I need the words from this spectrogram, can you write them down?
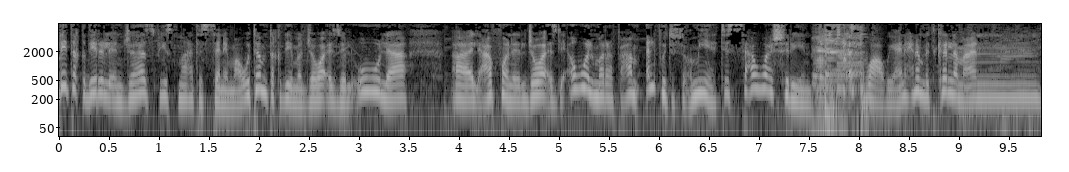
لتقدير الإنجاز في صناعة السينما وتم تقديم الجوائز الأولى آه عفوا الجوائز لأول مرة في عام 1929 واو يعني إحنا بنتكلم عن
